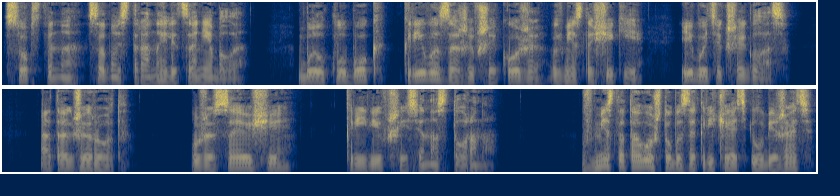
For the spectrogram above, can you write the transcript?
Собственно, с одной стороны лица не было. Был клубок криво зажившей кожи вместо щеки и вытекший глаз, а также рот, ужасающий, кривившийся на сторону. Вместо того, чтобы закричать и убежать,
